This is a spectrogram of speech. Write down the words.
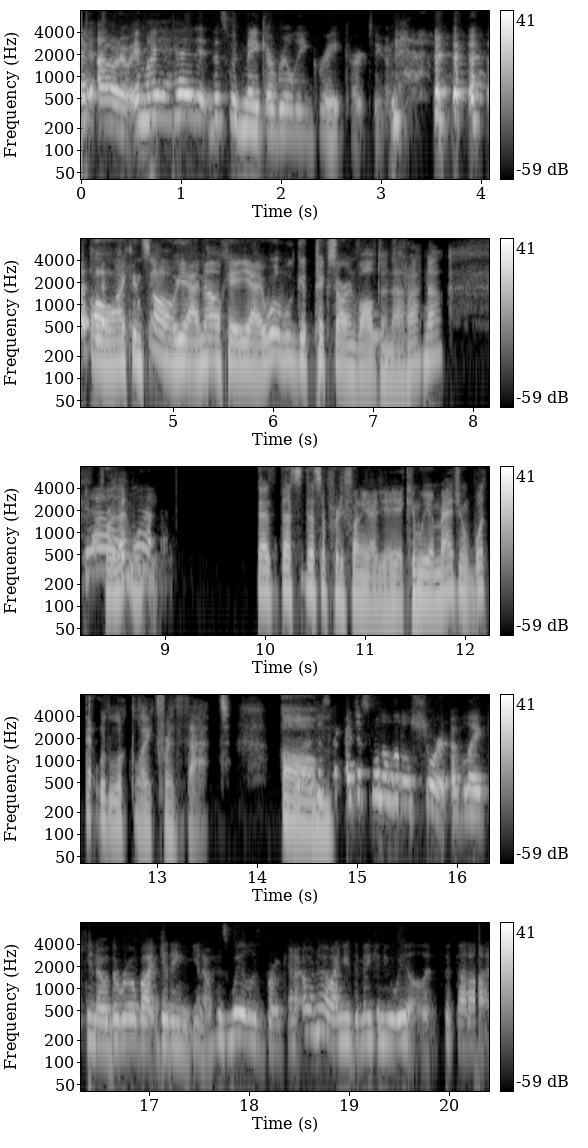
I I don't know. In my head, it, this would make a really great cartoon. Oh, I can. Oh, yeah. No, okay, yeah. We'll, we'll get Pixar involved in that, huh? No, yeah, for that. yeah. That that's that's a pretty funny idea. Yeah. Can we imagine what that would look like for that? Yeah, Um, just, I just want a little short of like, you know, the robot getting, you know, his wheel is broken. Oh no, I need to make a new wheel and put that on.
